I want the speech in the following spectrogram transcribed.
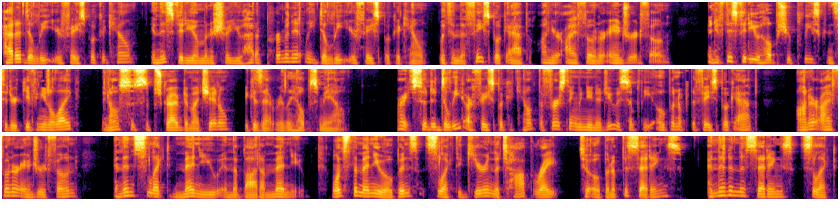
how to delete your Facebook account. In this video, I'm going to show you how to permanently delete your Facebook account within the Facebook app on your iPhone or Android phone. And if this video helps you, please consider giving it a like and also subscribe to my channel because that really helps me out. All right, so to delete our Facebook account, the first thing we need to do is simply open up the Facebook app on our iPhone or Android phone and then select menu in the bottom menu. Once the menu opens, select the gear in the top right to open up the settings, and then in the settings, select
